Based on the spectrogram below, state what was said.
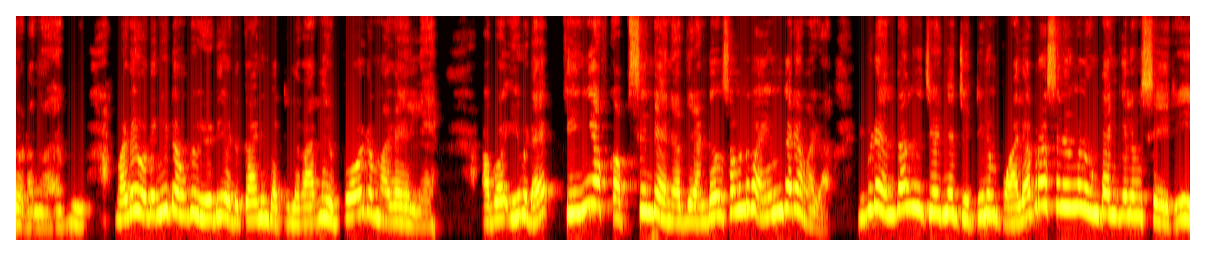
തുടങ്ങുക മഴ തുടങ്ങിയിട്ട് നമുക്ക് വീഡിയോ എടുക്കാനും പറ്റില്ല. കാരണം എപ്പോഴും മഴയല്ലേ. അപ്പോൾ ഇവിടെ കിങ് ഓഫ് കപ്സിന്റെ എനർജി രണ്ട് ദിവസം കൊണ്ട് ഭയങ്കര മഴ. ഇവിടെ എന്താന്ന് വെച്ച് കഴിഞ്ഞാൽ ചുറ്റിനും പല പ്രശ്നങ്ങളുണ്ടെങ്കിലും ശരി.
